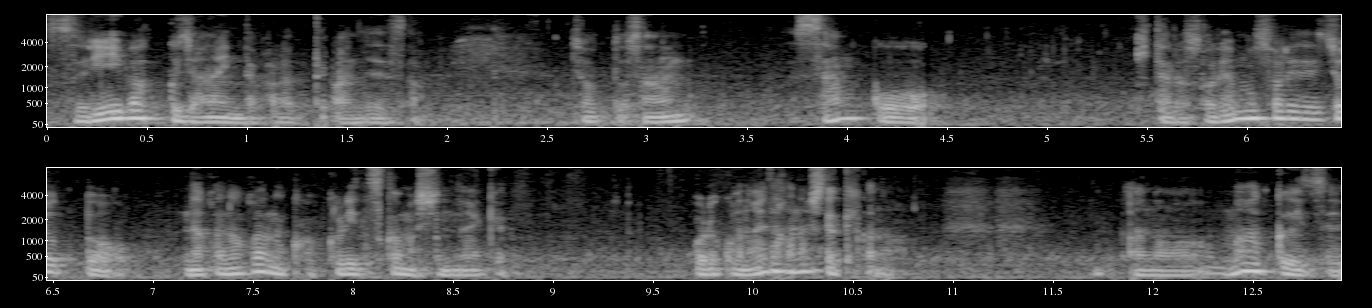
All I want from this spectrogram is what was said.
3バックじゃないんだからって感じでさ。ちょっと 3, 3個来たらそれもそれでちょっとなかなかの確率かもしんないけど。これこの間話したっけかな。あのマークイズっ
